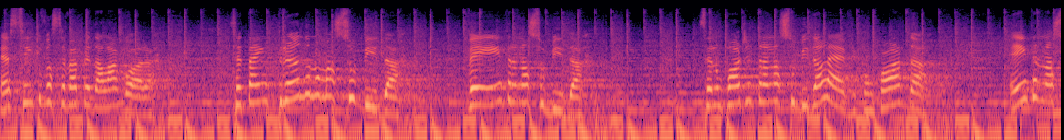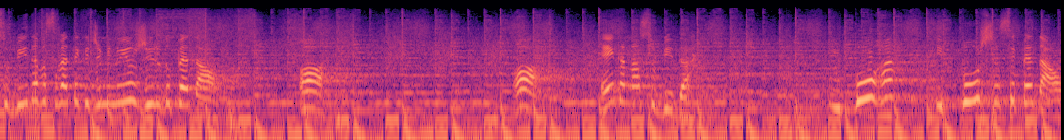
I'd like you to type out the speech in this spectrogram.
é assim que você vai pedalar agora. Você tá entrando numa subida. Vem, entra na subida. Você não pode entrar na subida leve, concorda? Entra na subida, você vai ter que diminuir o giro do pedal. Ó. Ó. Entra na subida. Empurra e puxa esse pedal.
